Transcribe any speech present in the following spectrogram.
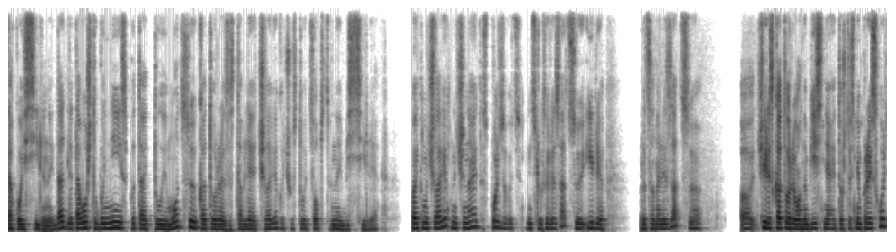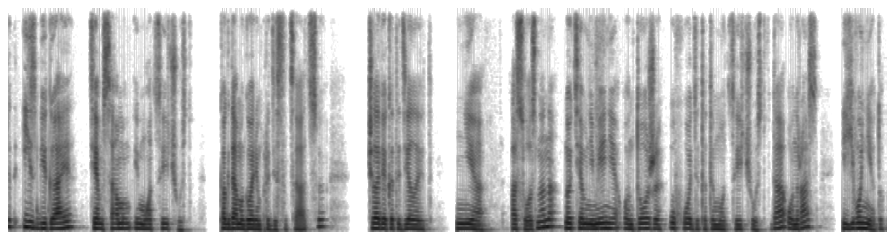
такой сильный? Да, для того, чтобы не испытать ту эмоцию, которая заставляет человека чувствовать собственное бессилие. Поэтому человек начинает использовать интеллектуализацию или рационализацию, э, через которую он объясняет то, что с ним происходит, избегая тем самым эмоций и чувств. Когда мы говорим про диссоциацию, человек это делает не осознанно, но тем не менее он тоже уходит от эмоций и чувств. Да? Он раз, и его нету.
